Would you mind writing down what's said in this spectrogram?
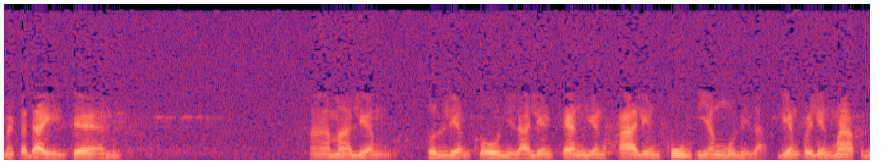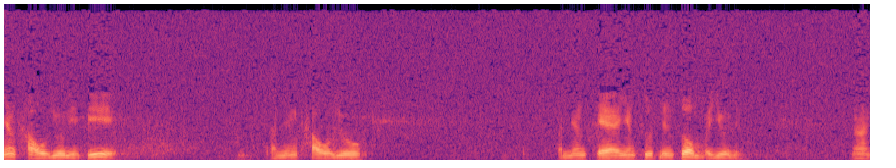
มันก็ได้แค่หามาเลี้ยง ตนเลี้ยงโตนี่ละเลี้ยงแข้งเลี้ยงขาเลี้ยงพุ่งที่ยังมุนนี่ละเลี้ยงไปเลี้ยงมากมันยังเข่าอยู่นี่พี่มันยังเข่าอยู่มันยังแก่ยังสุดยังส้มไปอยู่นี่นั่น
